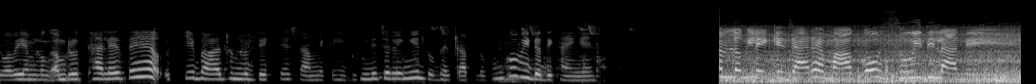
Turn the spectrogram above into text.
तो अभी हम लोग अमरूद खा लेते हैं उसके बाद हम लोग देखते हैं शाम में कहीं घूमने चलेंगे तो घर का आप लोगों को वीडियो दिखाएँगे। हम लोग लेके जा रहे हैं माँ को सुई दिलाने।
